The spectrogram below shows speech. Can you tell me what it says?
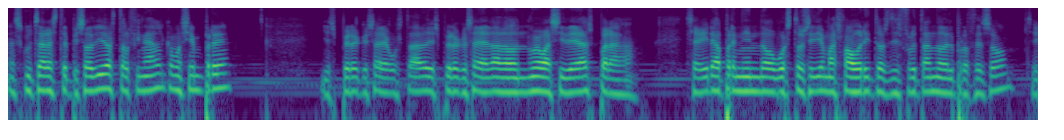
escuchar este episodio hasta el final, como siempre. Y espero que os haya gustado y espero que os haya dado nuevas ideas para seguir aprendiendo vuestros idiomas favoritos disfrutando del proceso. ¿sí?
